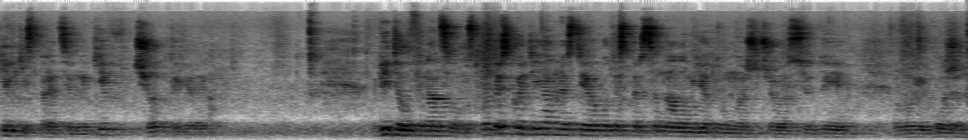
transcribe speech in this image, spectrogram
Кількість працівників 4. Відділ фінансово-господарської діяльності і роботи з персоналом. Я думаю, що сюди ви кожен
